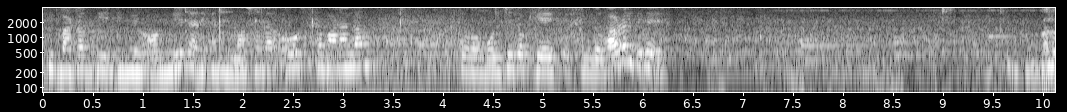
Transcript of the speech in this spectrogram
এনেছি বাটার দিয়ে ডিমের অমলেট আর এখানে মশলা ওটসটা বানালাম। তো বলছে তো খেয়ে খুব সুন্দর ভালো লাগছে খেয়ে? ভালো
